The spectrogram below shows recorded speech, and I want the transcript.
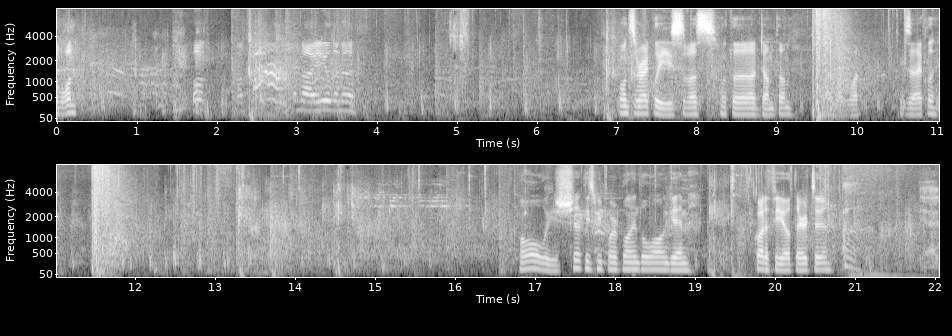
One. Oh, I'm, I'm not healed enough. One's directly east of us with the dum dum. I don't know what exactly. Holy shit, these people are playing the long game. Quite a few out there too. Yeah,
